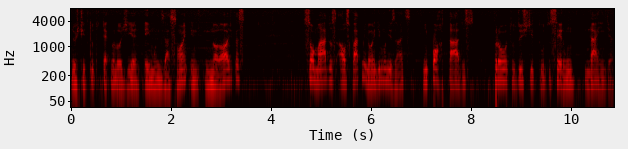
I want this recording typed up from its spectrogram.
no Instituto de Tecnologia e Imunizações Imunológicas, somados aos 4 milhões de imunizantes importados prontos do Instituto Serum da Índia.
